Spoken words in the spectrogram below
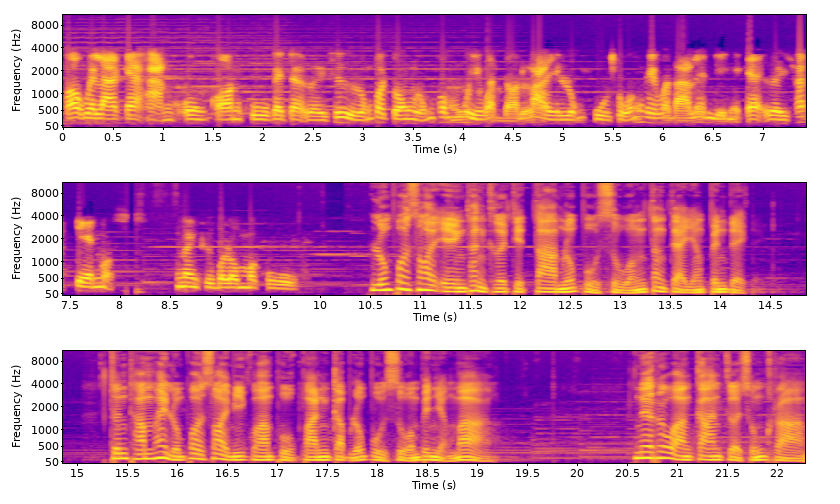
เพราะเวลาแกอ่านองค์กรครูแกจะเอ่ยชื่อ หลวงพ่อจงหลวงพ่อมุ้ยวัดดอนไล่หลวงปู่ฉวงเทวดาเล่นดีเนี่ยแกเอ่ยชัดเจนหมด นั่นคือบรมครูหลวงพ่อสร้อยเองท่านเคยติดตามหลวงปู่สวงตั้งแต่ยังเป็นเด็ก จนทำให้หลวงพ่อสร้อยมีความผูกพันกับหลวงปู่สวงเป็นอย่างมาก ในระหว่างการเกิดสงคราม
